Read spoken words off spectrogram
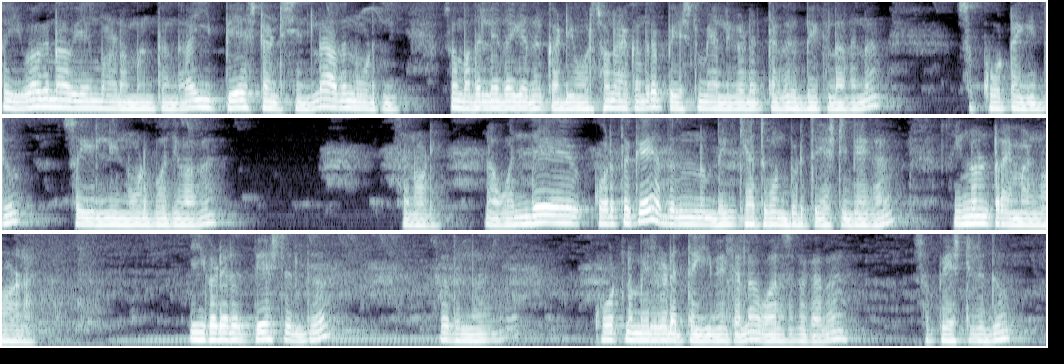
ಸೊ ಇವಾಗ ನಾವು ಏನು ಮಾಡೋಣ ಅಂತಂದ್ರೆ, ಈ ಪೇಸ್ಟ್ ಅಂಟಿಸಿಲ್ಲ ಅದನ್ನು ನೋಡ್ತೀನಿ. ಸೊ ಮೊದಲನೇದಾಗಿ ಅದನ್ನು ಕಡ್ಡಿ ಒರೆಸೋಣ, ಯಾಕಂದರೆ ಪೇಸ್ಟ್ ಮೇಲ್ಗಡೆ ತೆಗೆದಬೇಕಲ್ಲ ಅದನ್ನು. ಸೊ ಕೋಟಾಗಿದ್ದು. ಸೊ ಇಲ್ಲಿ ನೋಡ್ಬೋದು ಇವಾಗ. ಸೊ ನೋಡಿ. ನಾವು ಒಂದೇ ಕೊರತಕ್ಕೆ ಅದನ್ನು ಬೆಂಕಿ ಹತ್ಕೊಂಡು ಬಿಡ್ತು ಎಷ್ಟು ಬೇಗ. ಇನ್ನೊಂದು ಟ್ರೈ ಮಾಡಿ ನೋಡೋಣ. ಈ ಕಡೆ ಇರೋದು ಪೇಸ್ಟ್ ಇರೋದು ಸೊ ಅದನ್ನು ಕೋಟ್ನ ಮೇಲುಗಡೆ ತೆಗಿಬೇಕಲ್ಲ, ಒರೆಸ್ಬೇಕಲ್ಲ. ಸೊ ಪೇಸ್ಟ್ ಇರೋದು.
